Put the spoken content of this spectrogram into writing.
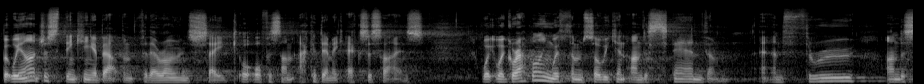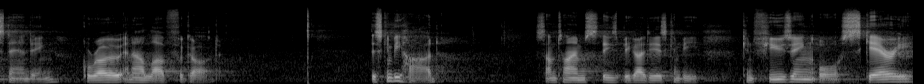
But we aren't just thinking about them for their own sake or, for some academic exercise. We're grappling with them so we can understand them, and through understanding, grow in our love for God. This can be hard. Sometimes these big ideas can be confusing or scary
